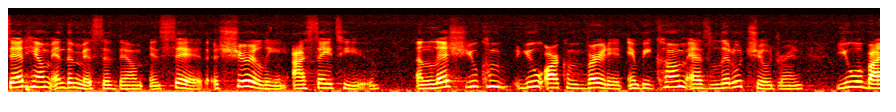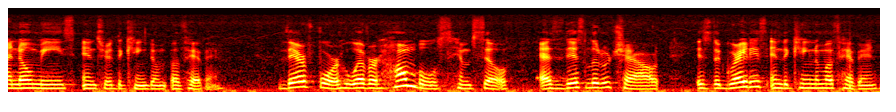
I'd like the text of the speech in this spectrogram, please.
set him in the midst of them, and said, Assuredly, I say to you, unless you, com- you are converted and become as little children, you will by no means enter the kingdom of heaven. Therefore, whoever humbles himself as this little child is the greatest in the kingdom of heaven.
